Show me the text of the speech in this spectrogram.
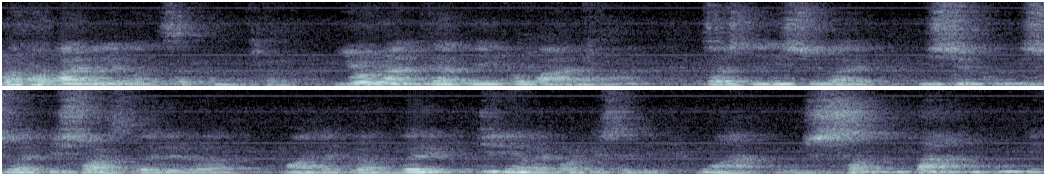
र त बाइबलले भन्छ योना किताब एकको बारेमा जसले यीशुलाई यीशु यीशुलाई विश्वास गरेर उहाँलाई ग्रहण गरे तिनीहरूलाई परमेश्वरले उहाँको सन्तान हुने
